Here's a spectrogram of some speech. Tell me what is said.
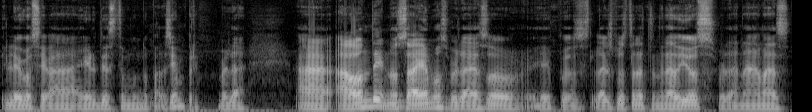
y luego se va a ir de este mundo para siempre, ¿verdad? ¿A, a dónde? No sabemos, ¿verdad? Eso, eh, pues la respuesta la tendrá Dios, ¿verdad? Nada más.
